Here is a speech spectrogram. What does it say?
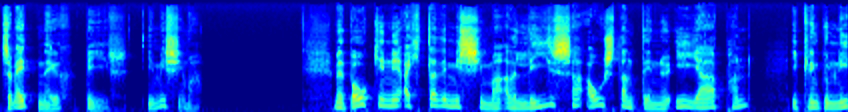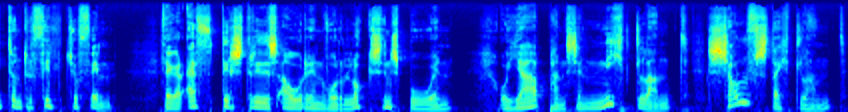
sem einnig býr í Mishima. Með bókinni ætlaði Mishima að lýsa ástandinu í Japan í kringum 1955 þegar eftirstríðis árin voru loksins búin og Japan sem nýtt land, sjálfstætt land,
